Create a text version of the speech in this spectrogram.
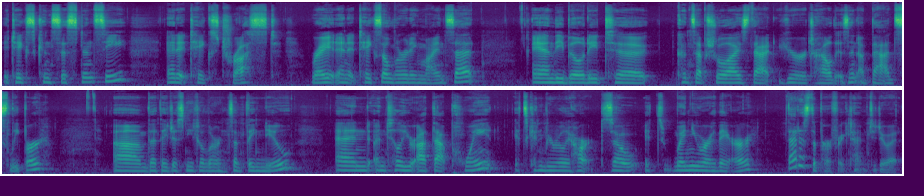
It takes consistency and it takes trust, right? And it takes a learning mindset and the ability to conceptualize that your child isn't a bad sleeper, um, that they just need to learn something new. And until you're at that point, it's going to be really hard. So it's when you are there, that is the perfect time to do it.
